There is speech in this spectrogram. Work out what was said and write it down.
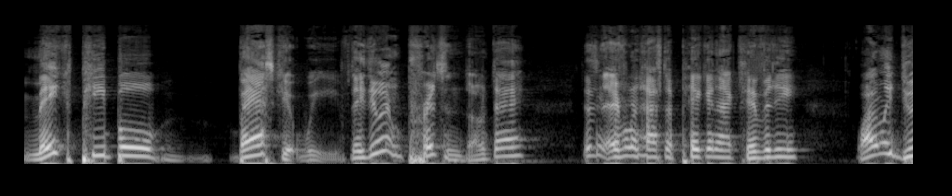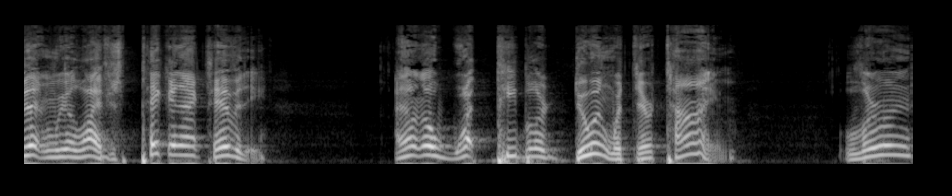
Make people basket weave. They do it in prison, don't they? Doesn't everyone have to pick an activity? Why don't we do that in real life? Just pick an activity. I don't know what people are doing with their time. Learn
